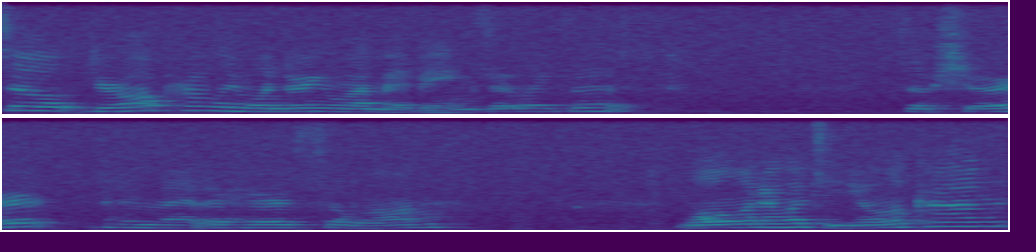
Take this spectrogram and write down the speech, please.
So, you're all probably wondering why my bangs are like this. So short, and my other hair is so long. Well, when I went to Youmacon,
